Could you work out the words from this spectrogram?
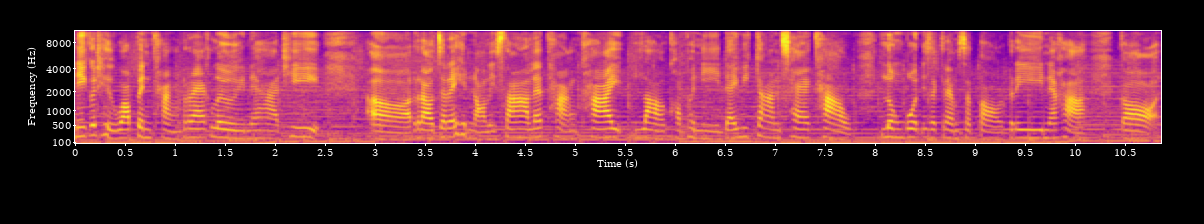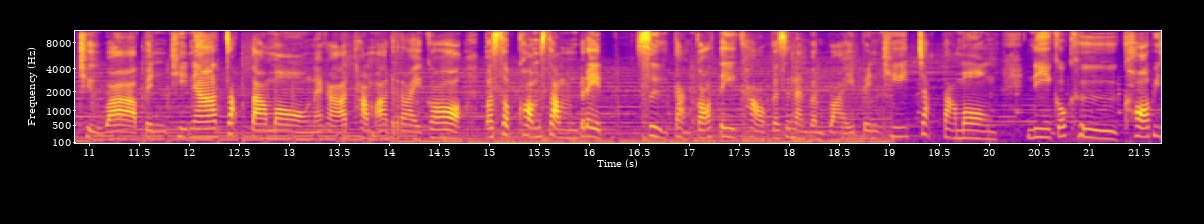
นี่ก็ถือว่าเป็นครั้งแรกเลยนะคะที่ เเราจะได้เห็นน้องลิซ่าและทางค่ายลาวคอมพานีได้มีการแชร์ข่าว ลงบนอินสตาแกรมสตอรี่นะคะ ก็ถือว่าเป็นที่น่าจับตามองนะคะทำอะไรก็ประสบความสำเร็จสื่อต่างก็ตีข่าวกันสนันวันไหวเป็นที่จับตามอง นี่ก็คือข้อพิ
